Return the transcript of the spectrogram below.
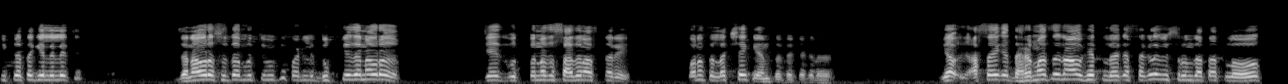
पिकं तर गेलेलेच आहेत. जनावरं सुद्धा मृत्युमुखी पडले. दुभते जनावरं जे उत्पन्नाचं साधन असणार कोणाचं लक्ष आहे की यांचं त्याच्याकडं? या असं आहे का धर्माचं नाव घेतलं का सगळं विसरून जातात लोक?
